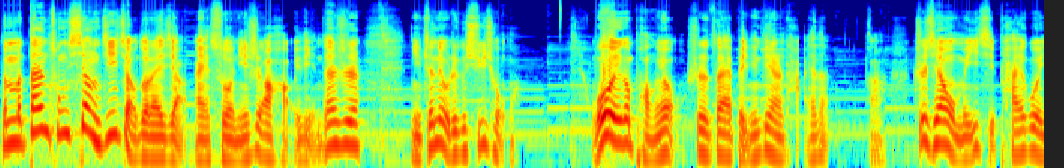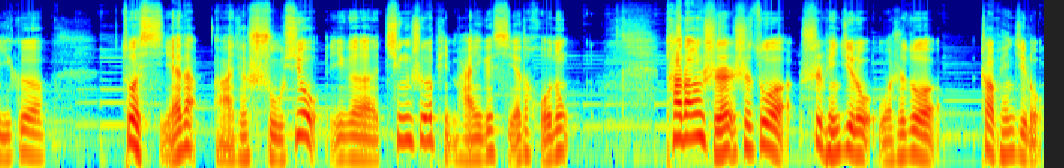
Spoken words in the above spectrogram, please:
那么单从相机角度来讲，哎，索尼是要好一点。但是你真的有这个需求吗？我有一个朋友是在北京电视台的啊，之前我们一起拍过一个做鞋的啊，就蜀绣一个轻奢品牌一个鞋的活动。他当时是做视频记录，我是做照片记录。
